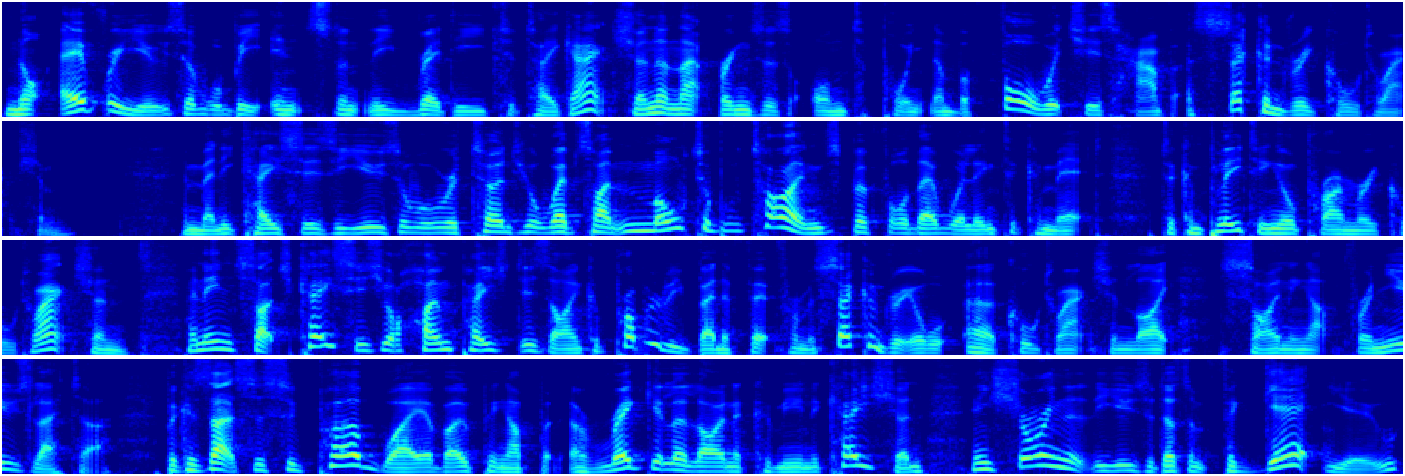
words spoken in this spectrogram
not every user will be instantly ready to take action, and that brings us on to point number four, which is have a secondary call to action. In many cases, a user will return to your website multiple times before they're willing to commit to completing your primary call to action. And in such cases, your homepage design could probably benefit from a secondary uh, call to action like signing up for a newsletter, because that's a superb way of opening up a regular line of communication, ensuring that the user doesn't forget you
